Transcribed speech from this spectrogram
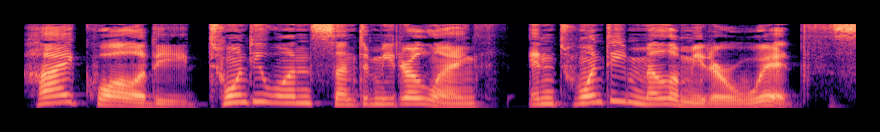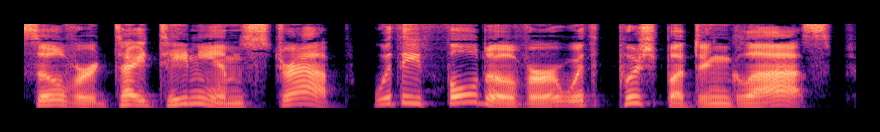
High quality 21 centimeter length and 20 millimeter width silver titanium strap with a fold over with push button clasp.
